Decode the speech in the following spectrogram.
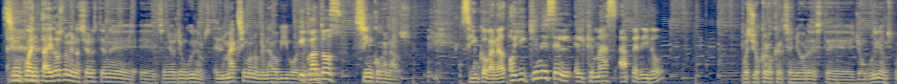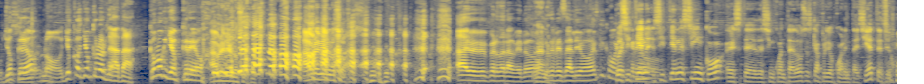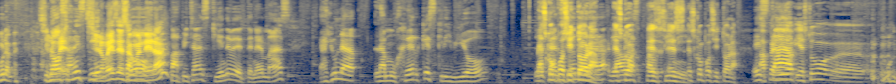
52 nominaciones tiene eh, el señor John Williams. El máximo nominado vivo. en ¿Y el cuántos? mundo. Cinco ganados. Cinco ganados. Oye, ¿quién es el, el que más ha perdido? Pues yo creo que el señor este, John Williams. Yo creo, no, yo, yo creo nada. ¿Cómo que yo creo? Abre bien los ojos. Abre bien los ojos. Ay, bebé, perdóname, no, Bueno. se me salió. Es que como Pues yo si creo. tiene, si tiene 5 este, de 52 es que ha perdido 47, seguramente. Si no, ves, ¿sabes quién? Si lo ves de esa No, manera. Papi, ¿sabes quién debe de tener más? Hay una, la mujer que escribió la es compositora. es, Pausini. compositora. Ha perdido y estuvo eh,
